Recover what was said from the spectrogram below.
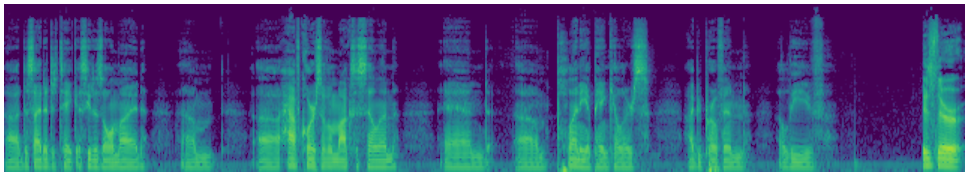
uh, decided to take acetazolamide, um, a half course of amoxicillin, and um, plenty of painkillers, ibuprofen, Aleve. Is there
